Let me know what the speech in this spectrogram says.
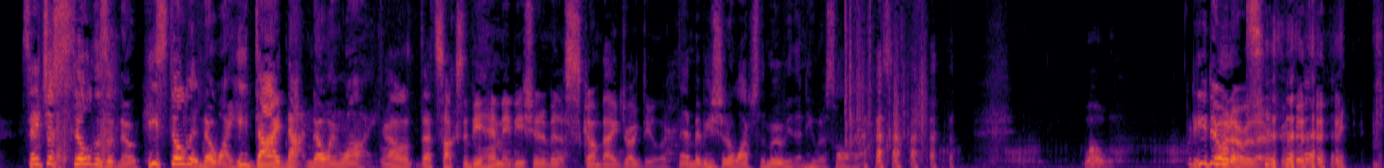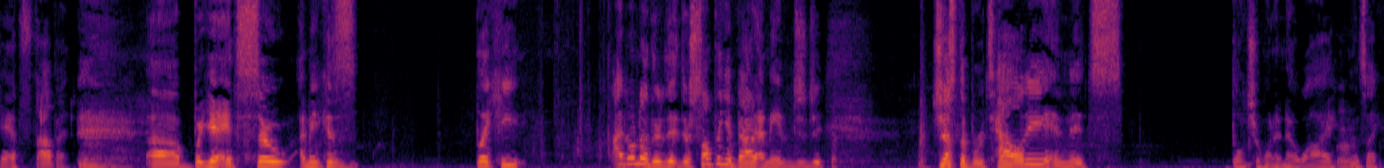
Sanchez still doesn't know. He still didn't know why. He died not knowing why. Well, that sucks to be him. Maybe he should have been a scumbag drug dealer. And maybe he should have watched the movie. Then he would have saw what happens. Whoa. What are you doing over there? Can't stop it. Uh, but yeah, it's so. I mean, because like he, I don't know. There, there- there's something about it. I mean, just the brutality, and it's. Don't you want to know why? And it's like.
